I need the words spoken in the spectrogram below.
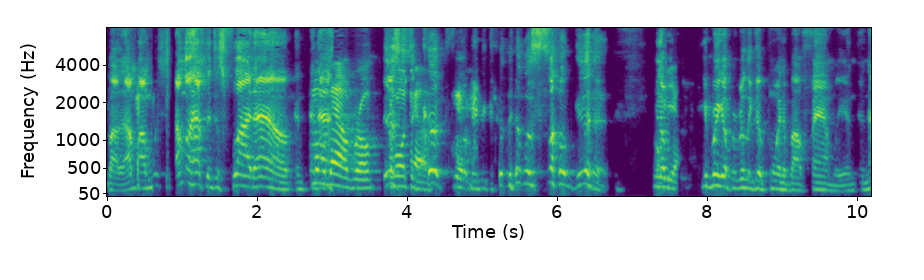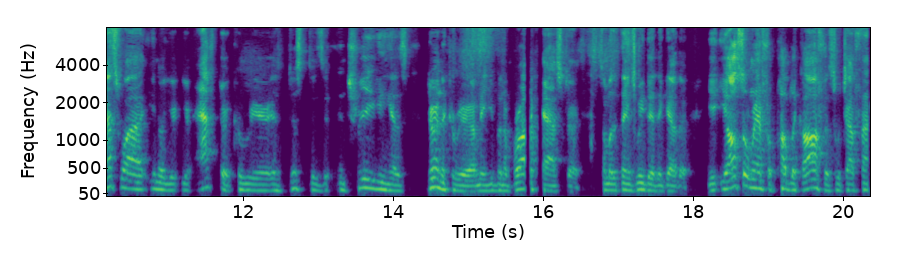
about it. I'm, I'm, wishing, I'm gonna have to just fly down and come on down, bro. Just come on to down. cook for me because it was so good. You know, oh, yeah you bring up a really good point about family, and, and that's why you know your your after career is just as intriguing as during the career. I mean, you've been a broadcaster. Some of the things we did together. You, you also ran for public office, which I found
